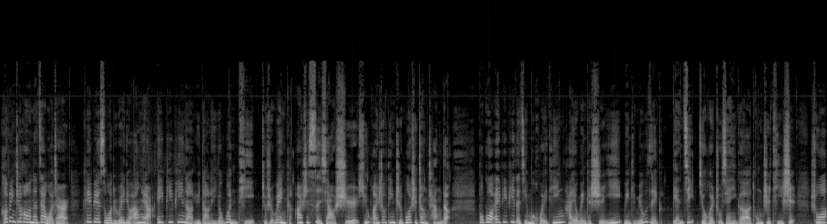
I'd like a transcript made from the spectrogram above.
合并之后呢，在我这儿。KBS World Radio On Air APP 呢遇到了一个问题，就是 Wink 二十四小时循环收听直播是正常的，不过 APP 的节目回听还有 Wink 十一 Wink Music 点击就会出现一个通知提示，说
